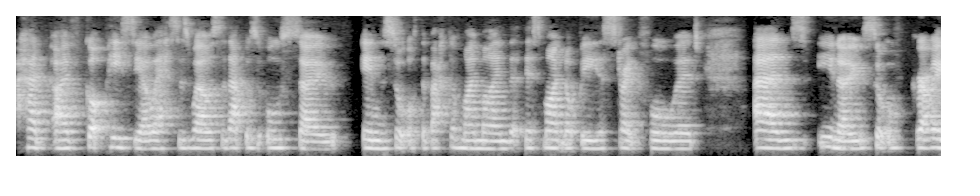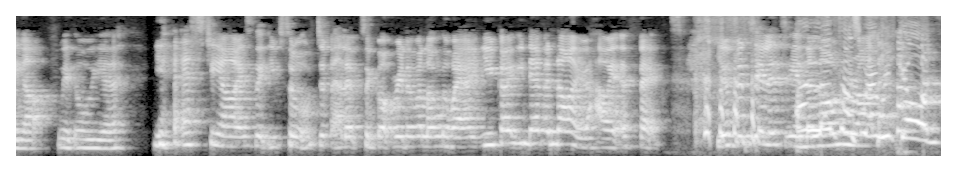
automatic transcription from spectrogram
had, I've got PCOS as well. So that was also in sort of the back of my mind that this might not be as straightforward. And, you know, sort of growing up with all your, yeah, STIs that you've sort of developed and got rid of along the way. You go, you never know how it affects your fertility in I the love long that's run. where we've gone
